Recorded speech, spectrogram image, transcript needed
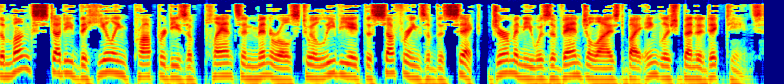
The monks studied the healing properties of plants and minerals to alleviate the sufferings of the sick. Germany was evangelized by English Benedictines.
